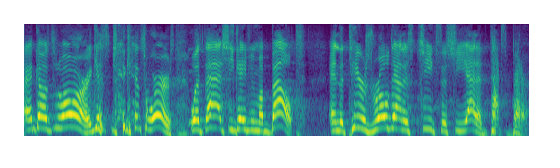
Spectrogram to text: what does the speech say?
It goes more. It gets, it gets worse. With that, she gave him a belt, and the tears rolled down his cheeks as she added, That's better.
